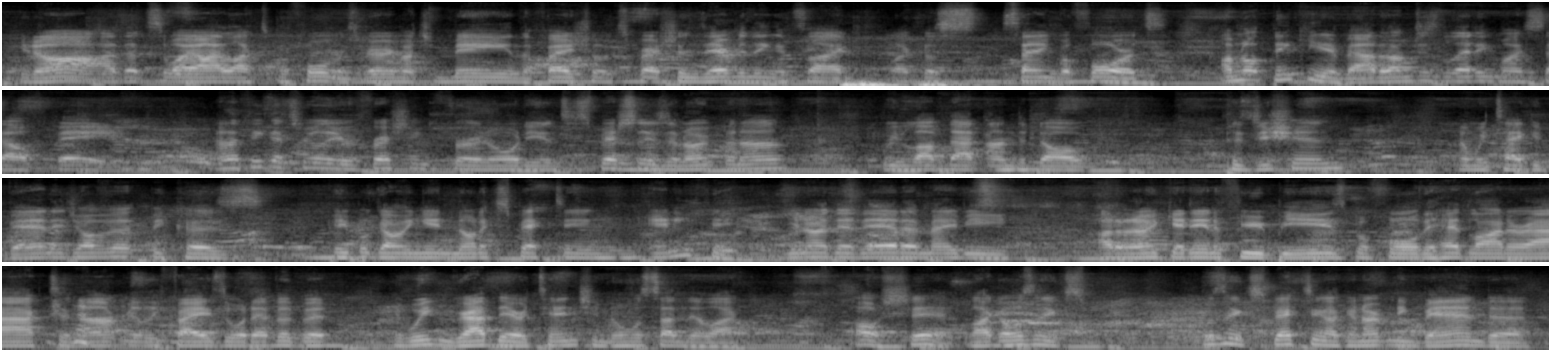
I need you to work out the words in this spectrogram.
you know, I, that's the way I like to perform. It's very much me and the facial expressions, everything. It's like, like I was saying before, it's I'm not thinking about it. I'm just letting myself be, and I think it's really refreshing for an audience, especially as an opener. We love that underdog position, and we take advantage of it because people going in not expecting anything. You know, they're there to maybe. I don't know, get in a few beers before the headliner act and aren't really phased or whatever. But if we can grab their attention, all of a sudden they're like, "Oh shit!" Like I wasn't ex- wasn't expecting like an opening band to.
